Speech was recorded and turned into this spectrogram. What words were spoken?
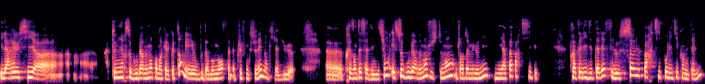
Il a réussi à, tenir ce gouvernement pendant quelques temps, mais au bout d'un moment, ça n'a plus fonctionné, donc il a dû euh, présenter sa démission. Et ce gouvernement, justement, Giorgia Meloni n'y a pas participé. Fratelli d'Italia, c'est le seul parti politique en Italie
